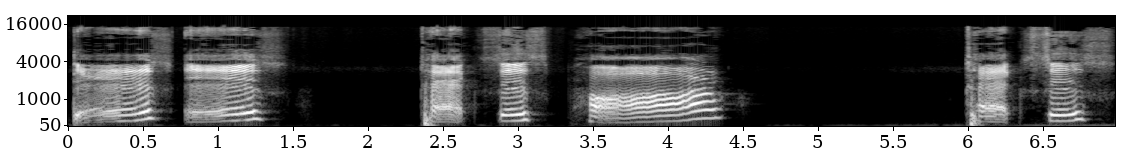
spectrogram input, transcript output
This is Texas Paul. Texas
